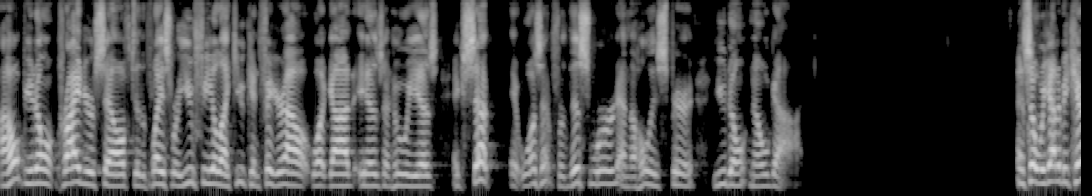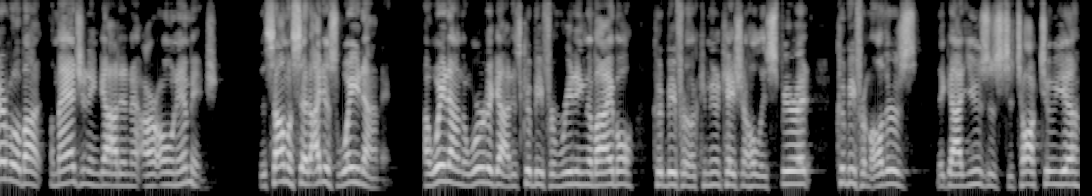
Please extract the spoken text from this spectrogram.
I hope you don't pride yourself to the place where you feel like you can figure out what God is and who He is, except it wasn't for this word and the Holy Spirit, you don't know God. And so we got to be careful about imagining God in our own image. The psalmist said, I just wait on Him. I wait on the Word of God. This could be from reading the Bible, could be from the communication of the Holy Spirit, could be from others that God uses to talk to you,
